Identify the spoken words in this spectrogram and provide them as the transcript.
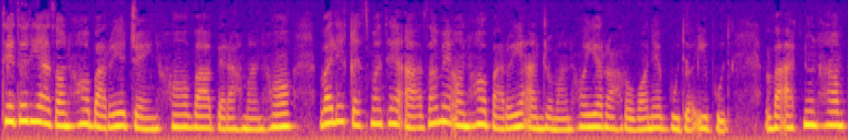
تعدادی از آنها برای جینها و برهمنها ولی قسمت اعظم آنها برای انجمنهای رهروان بودایی بود و اکنون هم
